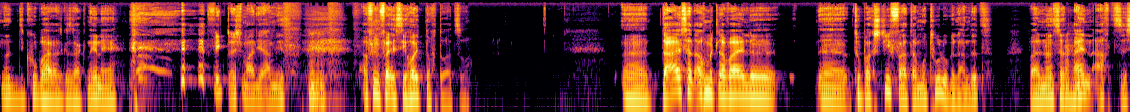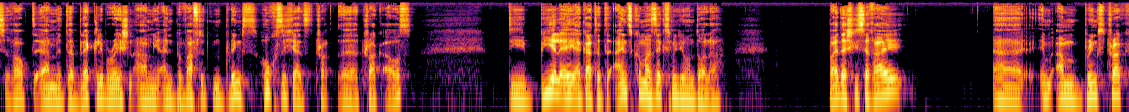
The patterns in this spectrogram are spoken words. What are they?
Ne, Die Kuba hat halt gesagt, nee, nee, fickt euch mal, die Amis. Auf jeden Fall ist sie heute noch dort so. Äh, da ist halt auch mittlerweile äh, Tupacs Stiefvater Mutulu gelandet, weil 1981 raubte er mit der Black Liberation Army einen bewaffneten Brinks Hochsicherheitstruck äh, aus. Die BLA ergatterte 1,6 Millionen Dollar. Bei der Schießerei äh, im, am Brinks Truck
